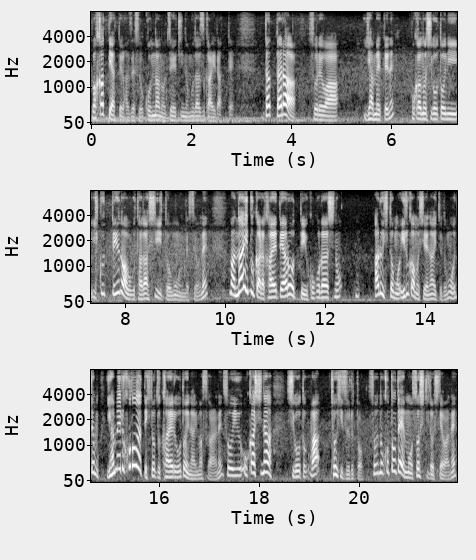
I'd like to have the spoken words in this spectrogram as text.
分かってやってるはずですよ。こんなの税金の無駄遣いだって。だったら、それは、辞めてね、他の仕事に行くっていうのは僕正しいと思うんですよね。まあ内部から変えてやろうっていう志のある人もいるかもしれないけども、でも辞めることだって一つ変えることになりますからね、そういうおかしな仕事は拒否すると、そういうことでもう組織としてはね、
